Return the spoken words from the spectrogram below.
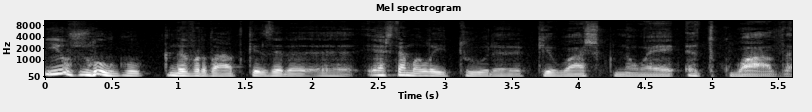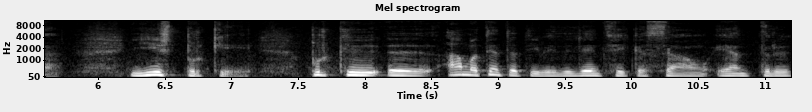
E eu julgo que, na verdade, quer dizer, eh, esta é uma leitura que eu acho que não é adequada. E isto porquê? Porque uh, há uma tentativa de identificação entre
